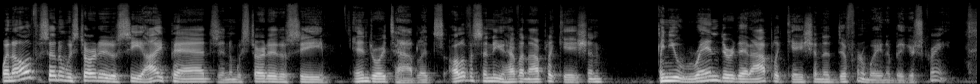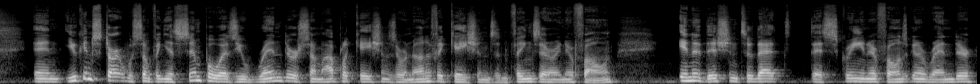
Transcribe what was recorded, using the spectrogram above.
When all of a sudden we started to see iPads and we started to see Android tablets, all of a sudden you have an application and you render that application a different way in a bigger screen. And you can start with something as simple as you render some applications or notifications and things that are in your phone in addition to that, the screen your phone is going to render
